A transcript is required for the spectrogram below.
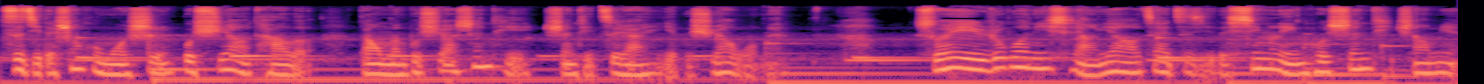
自己的生活模式不需要它了。当我们不需要身体，身体自然也不需要我们。所以，如果你想要在自己的心灵或身体上面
